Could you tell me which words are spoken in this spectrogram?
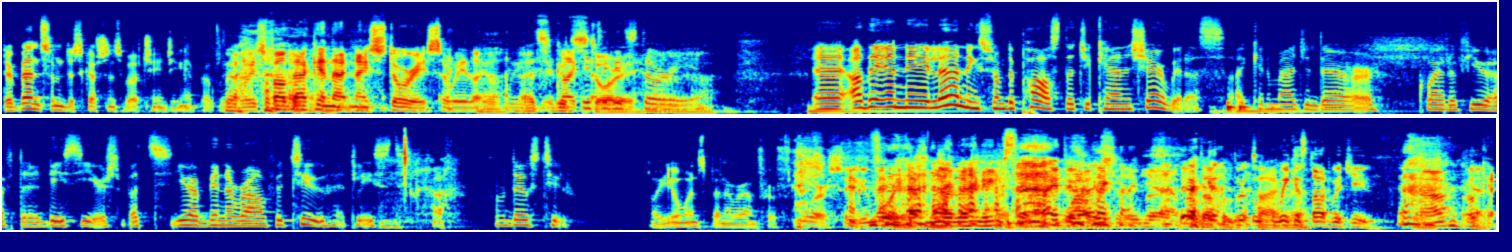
there have been some discussions about changing it, but we always fall back in that nice story. So we like Yeah, we, that's a good like It's it. a good Story. story. yeah. Uh, are there any learnings from the past that you can share with us? I can imagine there are quite a few after these years, but you have been around for two at least. from those two. Well, Johan's been around for four, so you may have more learnings than I do, actually. But Yeah, Well, we, double the we- time, we can yeah. start with you. No? Okay.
